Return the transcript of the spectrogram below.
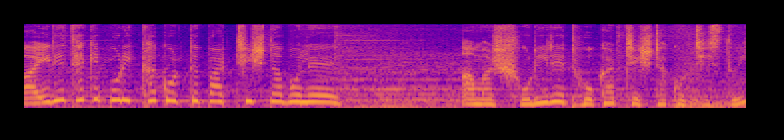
বাইরে থেকে পরীক্ষা করতে পারছিস না বলে আমার শরীরে ঢোকার চেষ্টা করছিস তুই?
